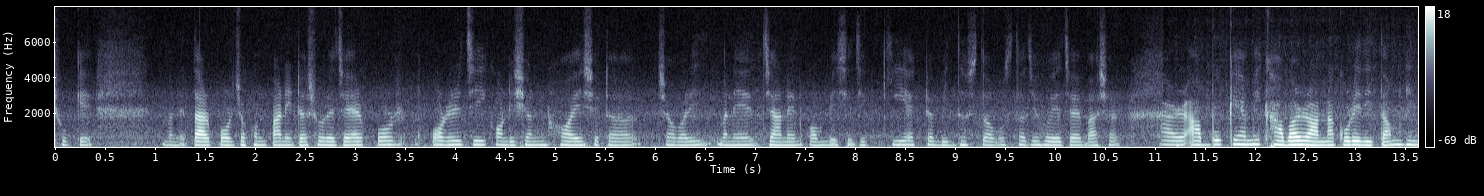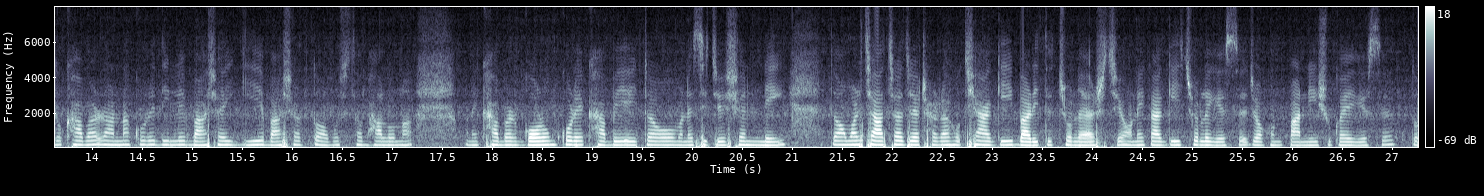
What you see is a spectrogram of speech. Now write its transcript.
ঢুকে। মানে তারপর যখন পানিটা সরে যায়, এরপর পরের যেই কন্ডিশন হয় সেটা সবারই মানে জানেন কম বেশি যে কি একটা বিধ্বস্ত অবস্থা যে হয়ে যায় বাসার। আর আব্বুকে আমি খাবার রান্না করে দিতাম, কিন্তু খাবার রান্না করে দিলে বাসায় গিয়ে বাসার তো অবস্থা ভালো না। মানে খাবার গরম করে খাবে এটাও মানে সিচুয়েশন নেই। তো আমার চাচা জ্যাঠারা হচ্ছে আগেই বাড়িতে চলে আসছে, অনেক আগেই চলে গেছে যখন পানি শুকায় গেছে, তো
